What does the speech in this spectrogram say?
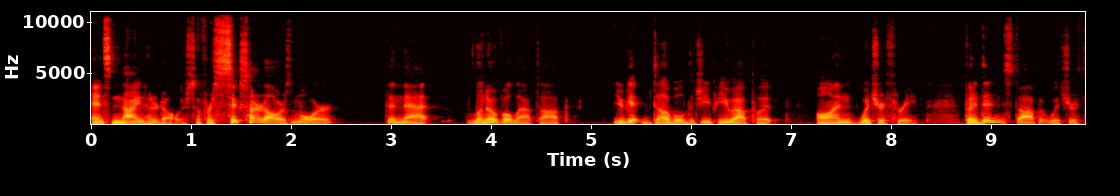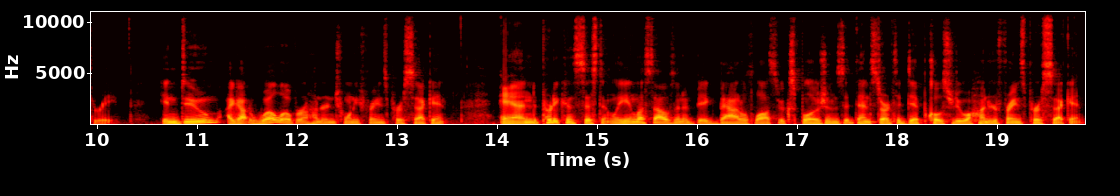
And it's $900. So for $600 more than that Lenovo laptop, you get double the GPU output on Witcher 3. But it didn't stop at Witcher 3. In Doom, I got well over 120 frames per second and pretty consistently, unless I was in a big battle with lots of explosions, it then started to dip closer to 100 frames per second.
